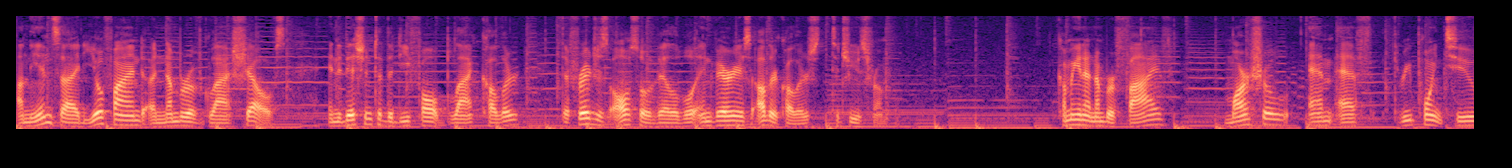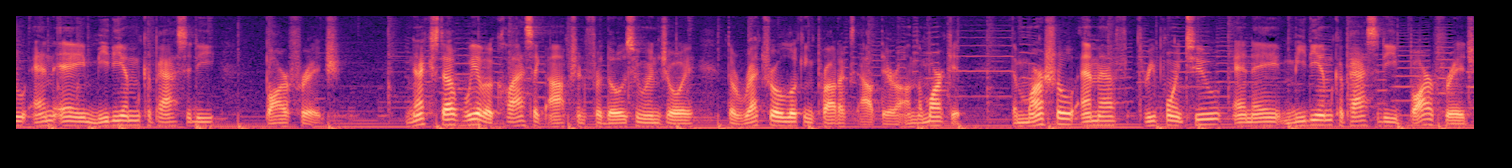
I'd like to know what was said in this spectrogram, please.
On the inside, you'll find a number of glass shelves. In addition to the default black color, the fridge is also available in various other colors to choose from. Coming in at number 5, Marshall MF 3.2 NA medium capacity bar fridge. Next up, we have a classic option for those who enjoy the retro looking products out there on the market. The Marshall MF 3.2 NA medium capacity bar fridge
